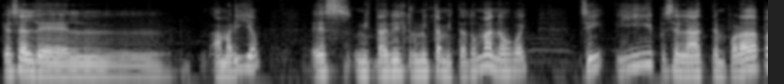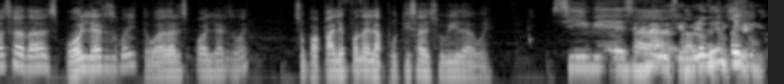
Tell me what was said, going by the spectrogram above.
que es el del amarillo, es mitad Viltrumita, mitad humano, güey. Sí, y pues en la temporada pasada, spoilers, güey, te voy a dar spoilers, güey. Su papá le pone la putiza de su vida, güey. Sí, vi esa. Lo, lo vi en. Facebook.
